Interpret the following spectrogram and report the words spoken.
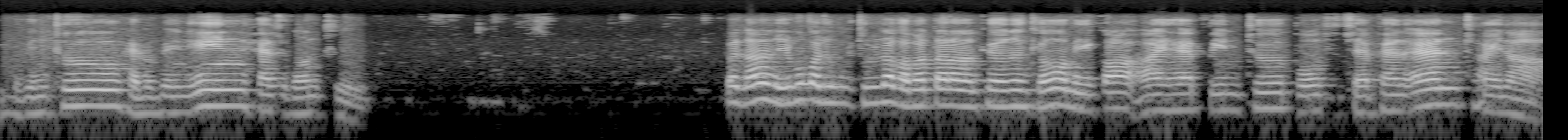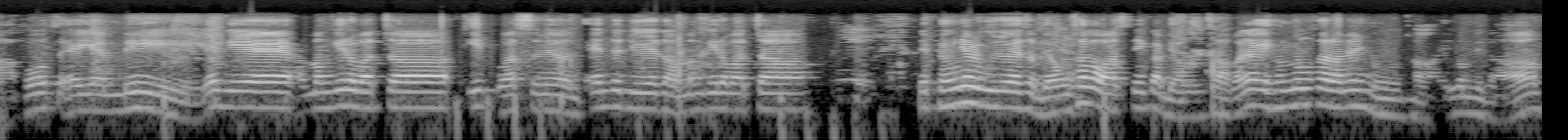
have been to, have been in, has gone to 나는 일본과 중국 둘 다 가봤다라는 표현은 경험이니까 I have been to both Japan and China, both A and B. 여기에 안만 길어봤자 it 왔으면 and 뒤에도 안만 길어봤자 병렬 구조에서 명사가 왔으니까 명사. 만약에 형용사라면 형용사 이겁니다.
